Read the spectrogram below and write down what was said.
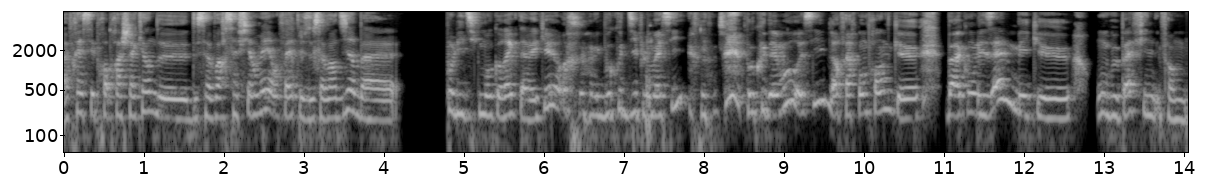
après, c'est propre à chacun de, de savoir s'affirmer, en fait, et de savoir dire, bah, politiquement correct avec eux, avec beaucoup de diplomatie, beaucoup d'amour aussi, de leur faire comprendre que bah qu'on les aime, mais que on veut pas finir, enfin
